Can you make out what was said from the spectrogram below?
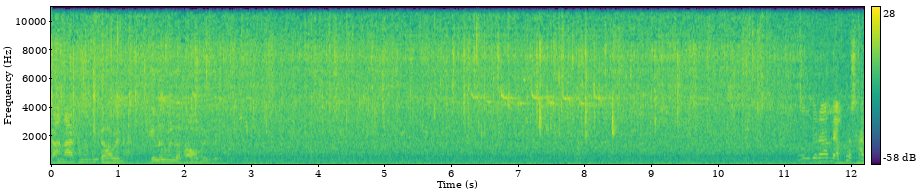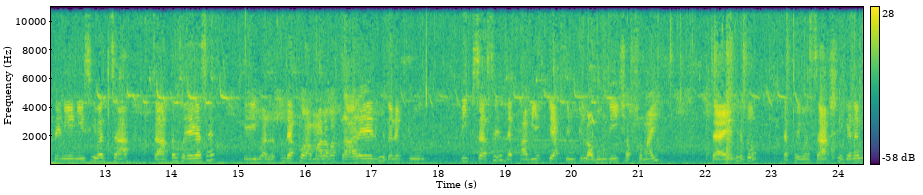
টানা কোনো দিতে হবে না। গেলেও এলোমেলো হাওয়া হয়ে যাবে। বন্ধুরা দেখো সাথে নিয়ে নিয়েছি, এবার চা। চা তো হয়ে গেছে। এইবার দেখো আমার আবার চায়ের ভেতরে একটু টিপস আছে। দেখো আমি একটু এক চিমটি লবণ দিই সবসময় চায়ের ভেতর। দেখো এবার চা সেঁকে নেব।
